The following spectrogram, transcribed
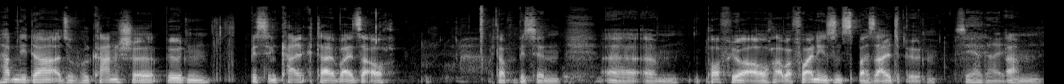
haben die da, also vulkanische Böden, bisschen Kalk teilweise auch. Ich glaube ein bisschen äh, ähm, Porphyr auch, aber vor allen Dingen sind es Basaltböden. Sehr geil. Ähm,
